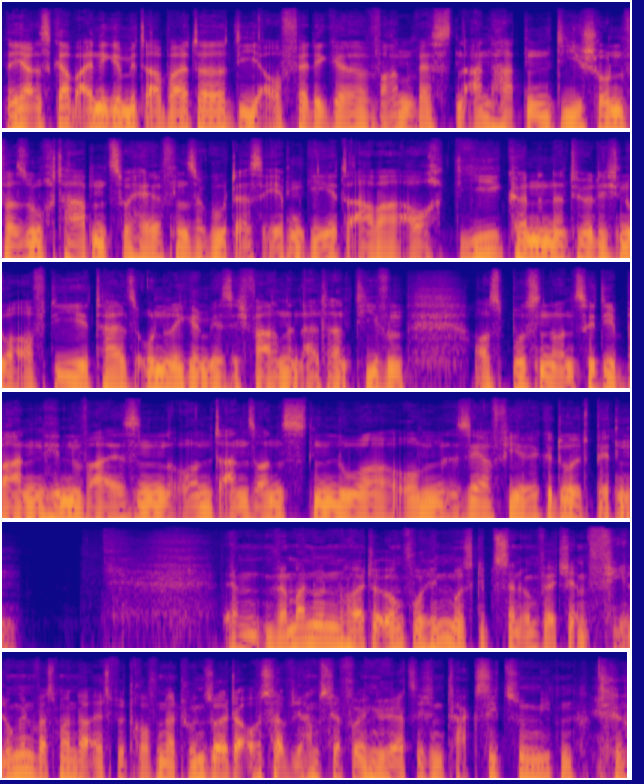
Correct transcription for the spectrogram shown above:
Naja, es gab einige Mitarbeiter, die auffällige Warnwesten anhatten, die schon versucht haben zu helfen, so gut es eben geht. Aber auch die können natürlich nur auf die teils unregelmäßig fahrenden Alternativen aus Bussen und Citybahnen hinweisen und ansonsten nur um sehr viel Geduld bitten. Ähm, wenn man nun heute irgendwo hin muss, gibt es denn irgendwelche Empfehlungen, was man da als Betroffener tun sollte, außer, wir haben es ja vorhin gehört, sich ein Taxi zu mieten? Ja.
